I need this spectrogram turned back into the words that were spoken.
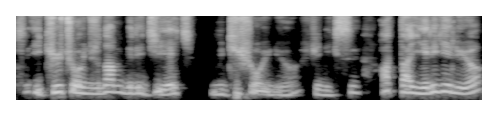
2-3 oyuncudan biri GH. Müthiş oynuyor Phoenix'i. Hatta yeri geliyor.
